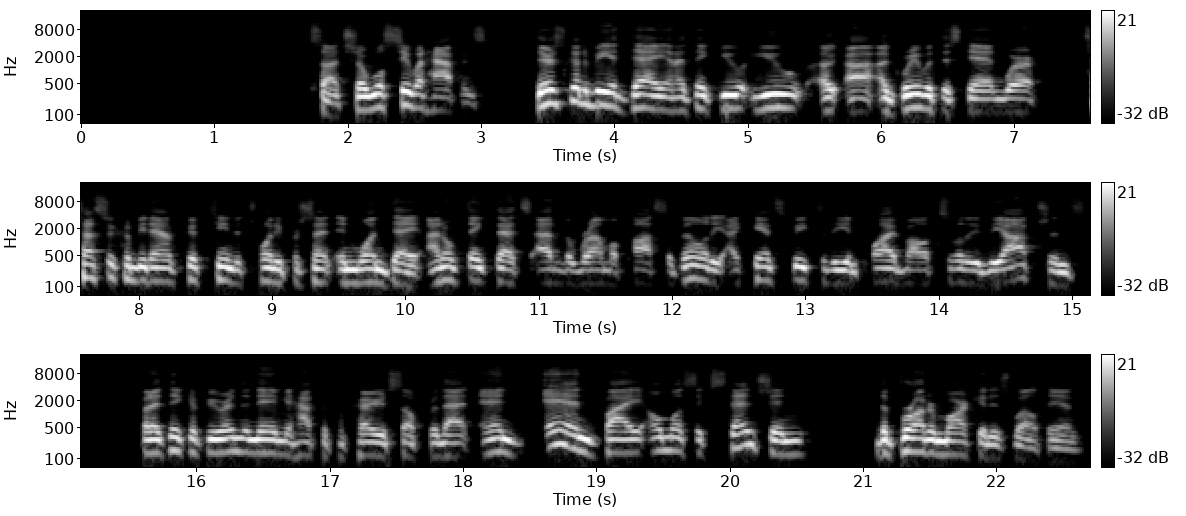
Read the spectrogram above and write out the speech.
such. So we'll see what happens. There's going to be a day, and I think you you uh, uh agree with this, Dan, where Tesla could be down 15 to 20 percent in one day. I don't think that's out of the realm of possibility. I can't speak to the implied volatility of the options, but I think if you're in the name, you have to prepare yourself for that, and and by almost extension, the broader market as well, Dan.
